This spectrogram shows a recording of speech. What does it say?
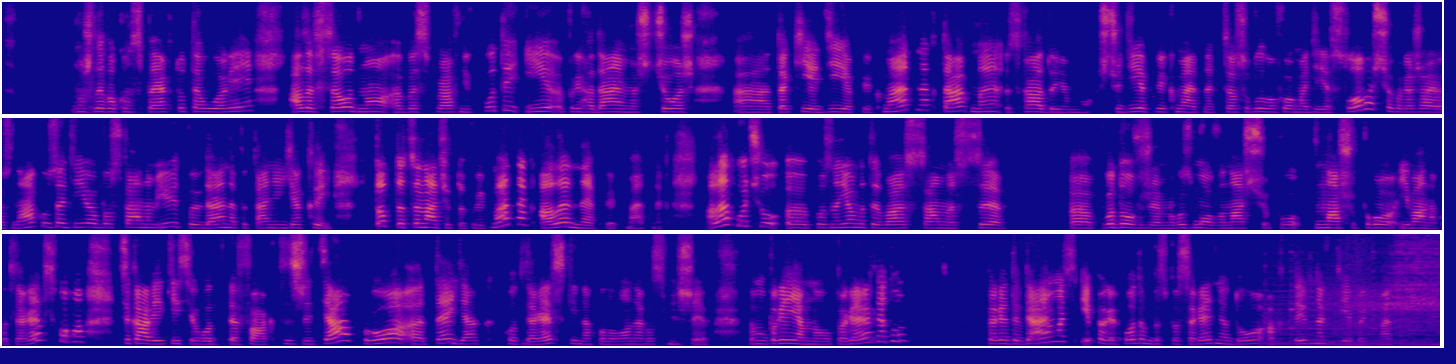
можливо, конспекту теорії, але все одно е, без нікуди. І пригадаємо, що ж е, таке дієприкметник. Так, ми згадуємо, що дієприкметник це особлива форма дієслова, що виражає ознаку за дією або станом, і відповідає на питання який. Тобто це начебто прикметник, але не прикметник. Але хочу е, познайомити вас саме з продовжуємо розмову нашу, по, нашу про Івана Котляревського. Цікаві якісь його факт факти з життя про е, те, як Котляревський Наполеона розсмішив. Тому приємного перегляду. Передивляємось і переходимо безпосередньо до активних дієприкметів.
